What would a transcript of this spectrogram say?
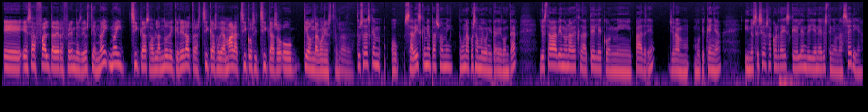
eh, esa falta de referentes de, hostia, no hay, no hay chicas hablando de querer a otras chicas o de amar a chicos y chicas, o, o qué onda con esto. Claro. ¿Tú sabes que, o sabéis qué me pasó a mí? Tengo una cosa muy bonita que contar. Yo estaba viendo una vez la tele con mi padre, yo era muy pequeña, y no sé si os acordáis que Ellen DeGeneres tenía una serie.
